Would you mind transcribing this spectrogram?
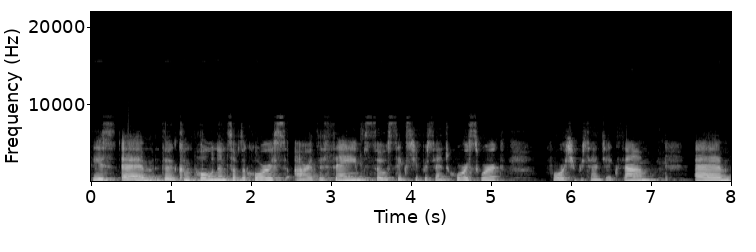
These, um, the components of the course are the same, so 60% coursework, 40% exam. Um,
